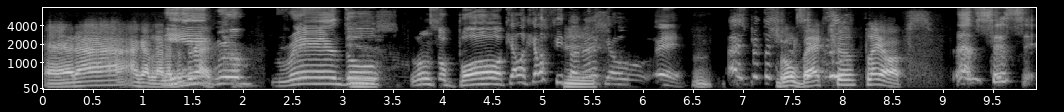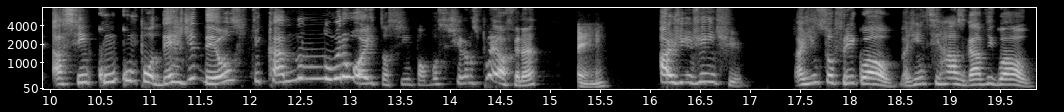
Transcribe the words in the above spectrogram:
Era a galera do draft. Randall, Isso. Lonzo Ball, aquela, aquela fita, né? Isso. Que é o. É. Hum. A expectativa Go é back to playoffs. é, você, assim, com, com o poder de Deus, ficar no número 8, assim, pra você chegar nos playoffs, né? Sim. A gen- gente, a gente sofria igual, a gente se rasgava igual,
